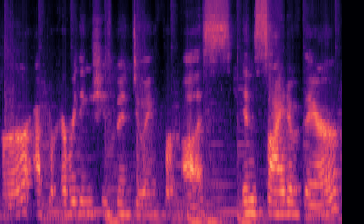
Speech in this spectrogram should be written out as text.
her after everything she's been doing for us inside of there.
